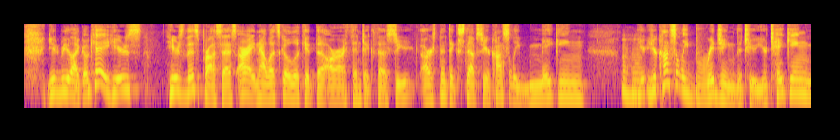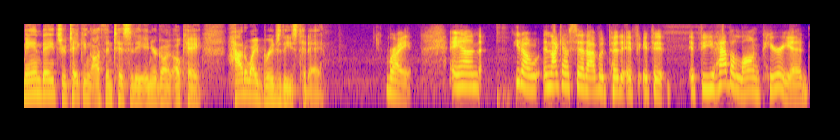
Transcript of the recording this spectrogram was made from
you'd be like, okay, here's here's this process. All right, now let's go look at the our authentic stuff. So you, our authentic stuff. So you're constantly making. Mm-hmm. You're, you're constantly bridging the two. You're taking mandates, you're taking authenticity, and you're going, okay, how do I bridge these today? Right. And you know, and like I said, I would put if if it if you have a long period,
